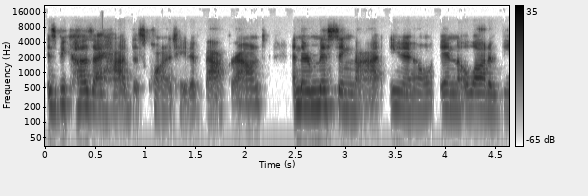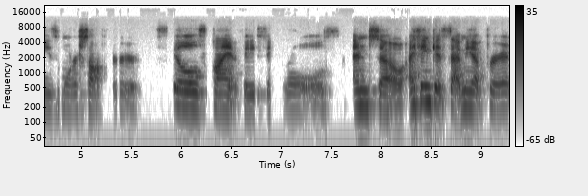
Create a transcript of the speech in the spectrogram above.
is because I had this quantitative background and they're missing that, you know, in a lot of these more softer skills client facing roles. And so I think it set me up for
